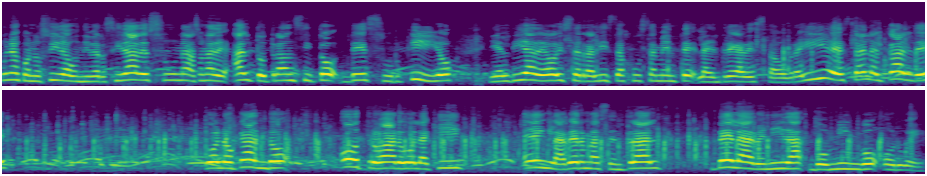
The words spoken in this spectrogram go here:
una conocida universidad, es una zona de alto tránsito de Surquillo y el día de hoy se realiza justamente la entrega de esta obra. Y está el alcalde colocando otro árbol aquí en la berma central de la avenida Domingo Orué.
